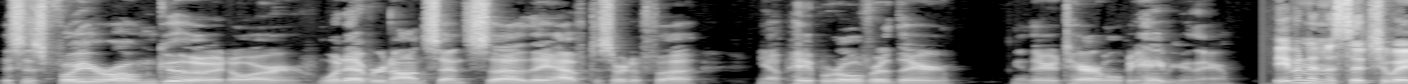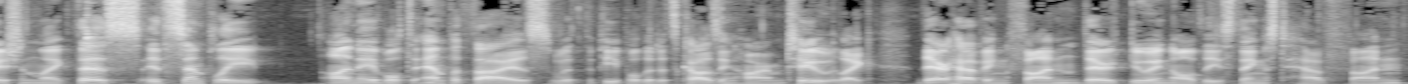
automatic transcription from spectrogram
this is for your own good, or whatever nonsense uh, they have to sort of uh, you know paper over their their terrible behavior there. Even in a situation like this, it's simply unable to empathize with the people that it's causing harm to. Like, they're having fun, they're doing all these things to have fun.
